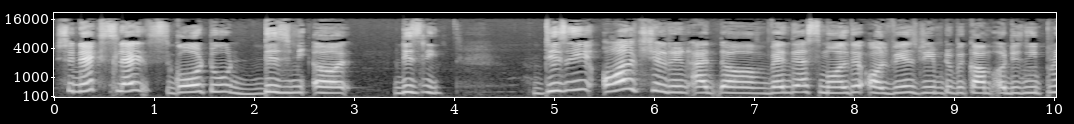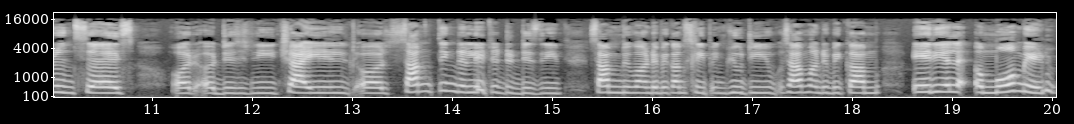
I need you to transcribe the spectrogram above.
So next let's go to disney uh, disney. Disney, all children at um, when they are small, they always dream to become a Disney princess or a Disney child or something related to Disney. Some want to become Sleeping Beauty, some want to become Ariel, a mermaid,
